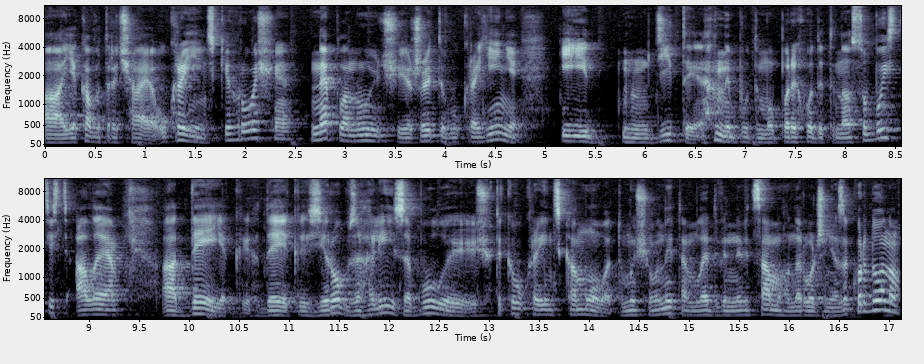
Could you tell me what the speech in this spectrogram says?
яка витрачає українські гроші, не плануючи жити в Україні. І діти не будемо переходити на особистість, але деяких деяких зірок взагалі забули, що таке українська мова, тому що вони там ледве не від самого народження за кордоном,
